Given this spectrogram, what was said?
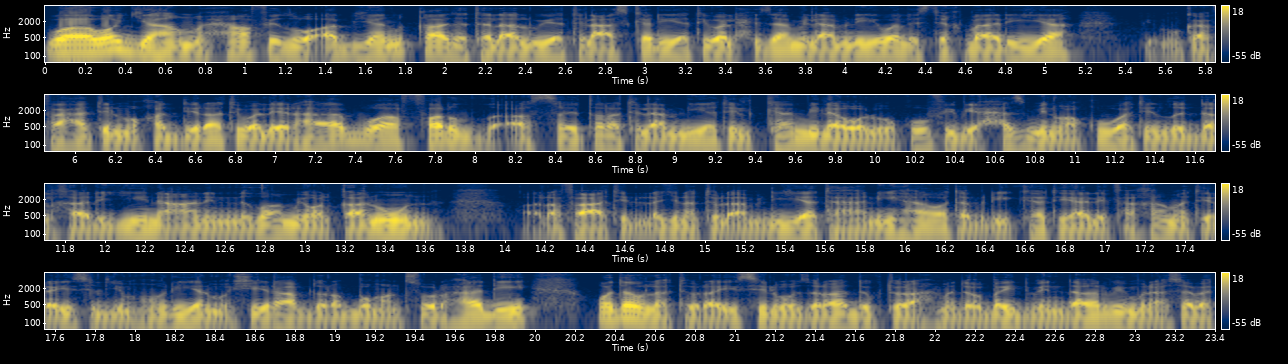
ووجه محافظ أبين قادة الألوية العسكرية والحزام الأمني والاستخبارية بمكافحة المخدرات والإرهاب وفرض السيطرة الأمنية الكاملة والوقوف بحزم وقوة ضد الخارجين عن النظام والقانون. ورفعت اللجنة الأمنية تهانيها وتبريكاتها لفخامة رئيس الجمهورية المشير عبد رب منصور هادي ودولة رئيس الوزراء دكتور أحمد عبيد بن دغر بمناسبة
